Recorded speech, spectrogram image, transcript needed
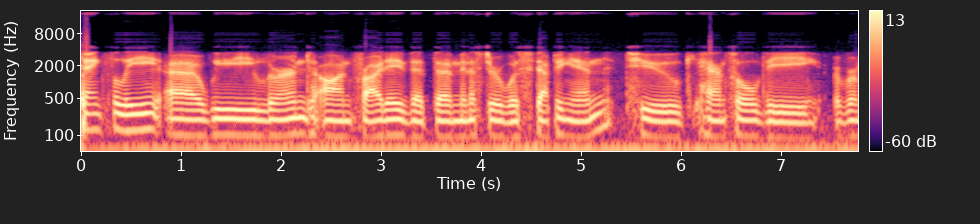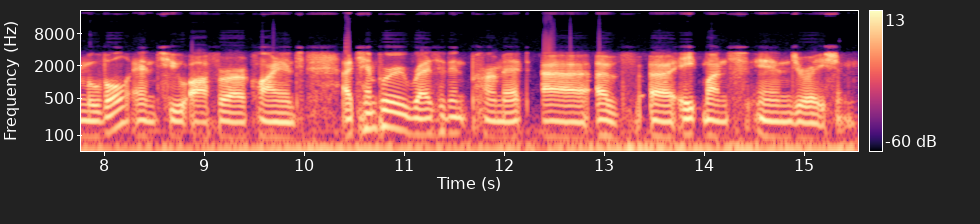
Thankfully, uh, we learned on Friday that the minister was stepping in to cancel the removal and to offer our client a temporary resident permit uh, of uh, eight months in duration.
